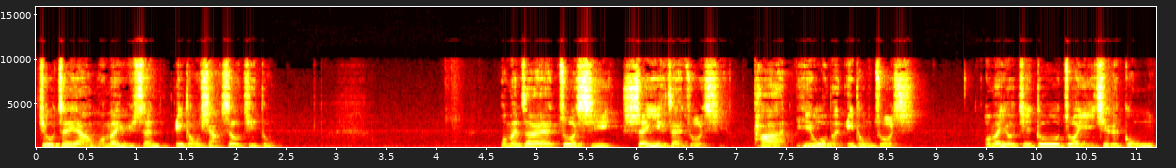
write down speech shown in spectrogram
就这样，我们与神一同享受基督。我们在坐席，神也在坐席，他与我们一同坐席。我们有基督做一切的供物，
